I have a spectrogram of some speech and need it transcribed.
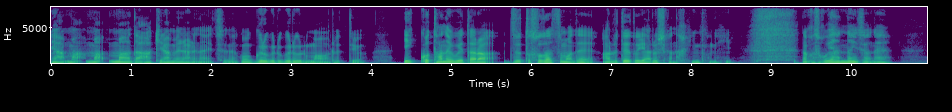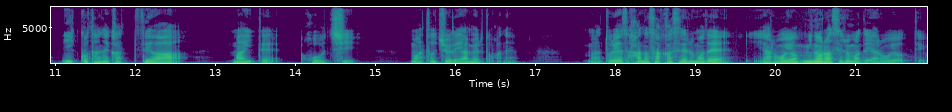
いやまままだ諦められないですよね。このぐるぐるぐるぐる回るっていう。一個種植えたらずっと育つまである程度やるしかないのに。なんかそこやんないんですよね。一個種買っては巻いて放置。まあ途中でやめるとかね。まあとりあえず花咲かせるまでやろうよ。実らせるまでやろうよっていう。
